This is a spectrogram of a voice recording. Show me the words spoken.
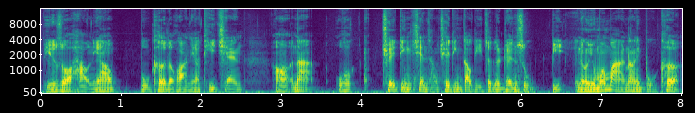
比如说好，你要补课的话，你要提前哦，那我确定现场确定到底这个人数比有有没有办法让你补课？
